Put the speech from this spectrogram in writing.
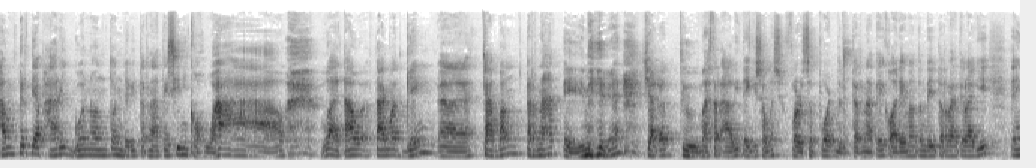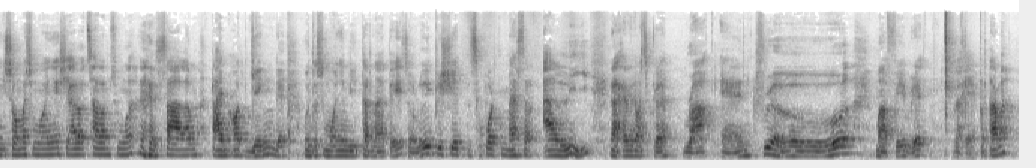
Hampir tiap hari gue nonton dari Ternate sini kok. Wow, wah tahu Time Out Gang uh, cabang Ternate ini ya. Shout out to Master Ali, thank you so much for support dari Ternate. Kalau ada yang nonton dari Ternate lagi, thank you so much semuanya. Shout out salam semua, salam Time Out Gang dan untuk semuanya di Ternate. So really appreciate the support Master Ali. Nah, sekarang kita masuk ke Rock and Roll, my favorite. Oke, okay, pertama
